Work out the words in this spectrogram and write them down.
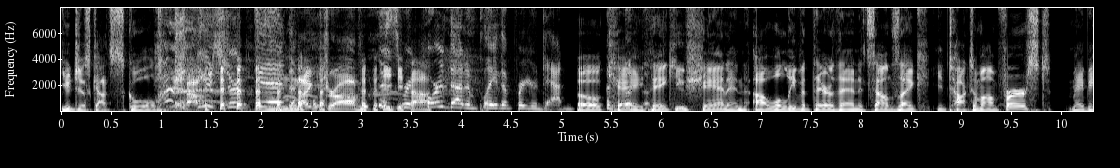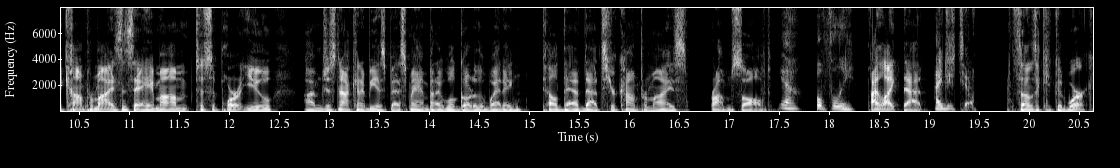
you just got schooled. You sure did. Mic drop. Just Yeah. record that and play that for your dad. Okay, thank you, Shannon. Uh, we'll leave it there then. It sounds like you talk to mom first, maybe compromise and say, "Hey, mom, to support you, I'm just not going to be his best man, but I will go to the wedding. Tell dad that's your compromise. Problem solved." Yeah, hopefully. I like that. I do too. Sounds like it could work.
